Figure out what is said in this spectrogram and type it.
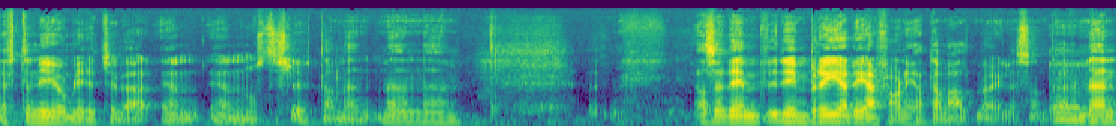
Efter nyår blir det tyvärr en, en måste sluta. Men, men eh, Alltså det är, en, det är en bred erfarenhet av allt möjligt sånt där. Mm. Men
